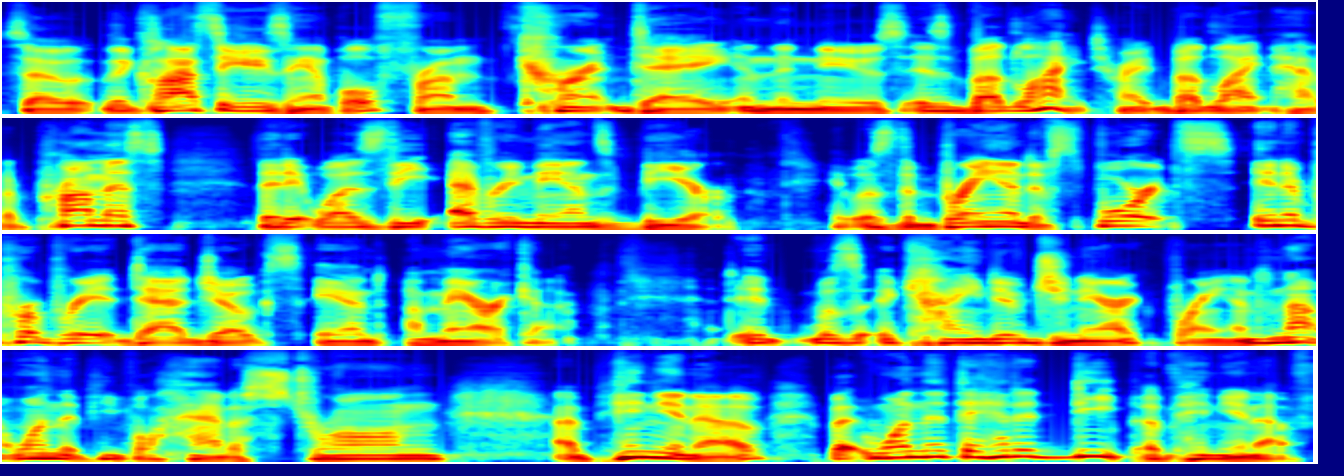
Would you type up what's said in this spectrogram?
So, the classic example from current day in the news is Bud Light, right? Bud Light had a promise that it was the everyman's beer. It was the brand of sports, inappropriate dad jokes, and America it was a kind of generic brand, not one that people had a strong opinion of, but one that they had a deep opinion of.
